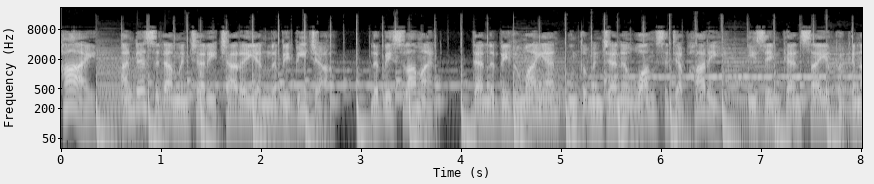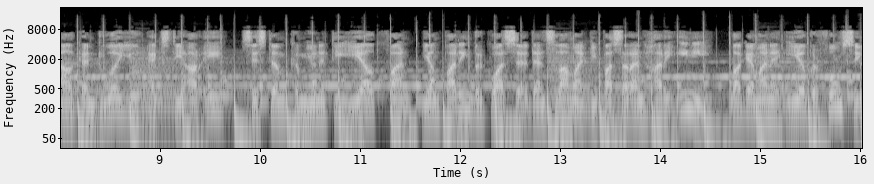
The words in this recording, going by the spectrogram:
Hai, anda sedang mencari cara yang lebih bijak, lebih selamat, dan lebih lumayan untuk menjana wang setiap hari. Izinkan saya perkenalkan 2UXTRA, sistem Community Yield Fund yang paling berkuasa dan selamat di pasaran hari ini. Bagaimana ia berfungsi?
